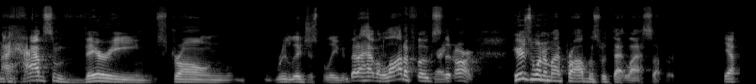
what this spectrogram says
I Mhm. have some very strong religious believing, but I have a lot of folks Right. that aren't. Here's one of my problems with that Last Supper. Yeah.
